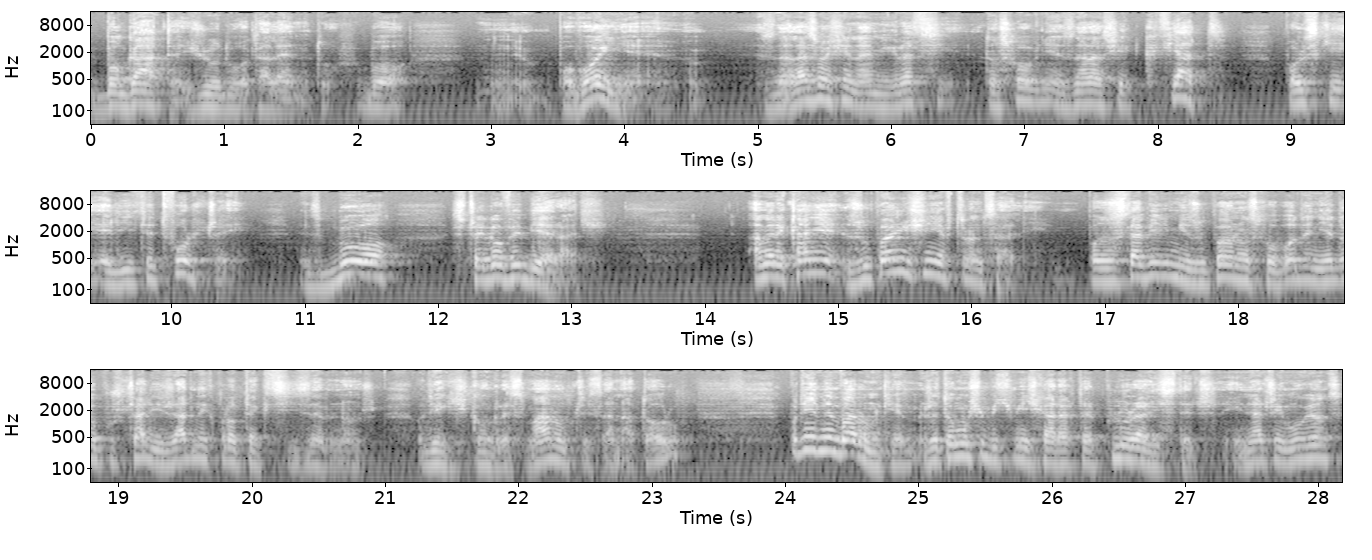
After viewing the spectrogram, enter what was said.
bogate źródło talentów, bo po wojnie znalazła się na emigracji, dosłownie znalazł się kwiat polskiej elity twórczej. Więc było z czego wybierać. Amerykanie zupełnie się nie wtrącali. Pozostawili mi zupełną swobodę, nie dopuszczali żadnych protekcji z zewnątrz, od jakichś kongresmanów czy senatorów, pod jednym warunkiem, że to musi być mieć charakter pluralistyczny. Inaczej mówiąc,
